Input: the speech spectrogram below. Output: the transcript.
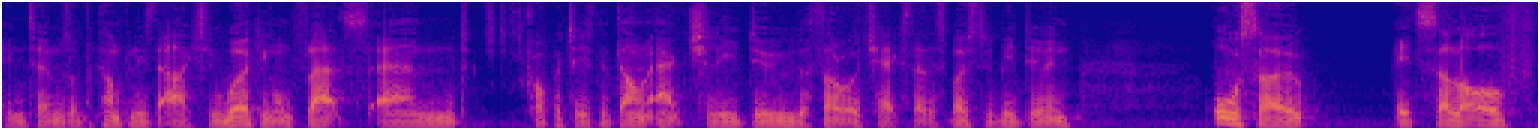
in terms of the companies that are actually working on flats and properties that don't actually do the thorough checks that they're supposed to be doing. Also, it's a lot of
